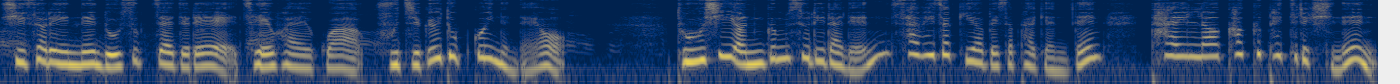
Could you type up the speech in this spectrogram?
시설에 있는 노숙자들의 재활과 구직을 돕고 있는데요. 도시연금술이라는 사회적 기업에서 파견된 타일러 커크 패트릭 씨는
